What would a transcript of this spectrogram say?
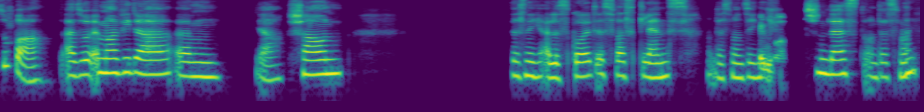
Super. Also immer wieder, ähm, ja, schauen dass nicht alles Gold ist, was glänzt und dass man sich nicht Genau. lässt und dass man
